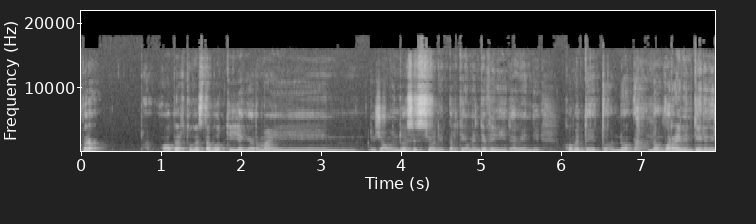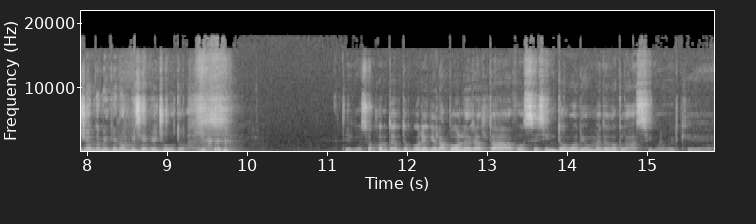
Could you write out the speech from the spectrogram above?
Però ho aperto questa bottiglia che ormai, in- diciamo, in due sessioni è praticamente finita, quindi, come detto, no- non vorrei mentire dicendomi che non mi sia piaciuto. Sono contento pure che la bolla in realtà fosse sintomo di un metodo classico, perché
